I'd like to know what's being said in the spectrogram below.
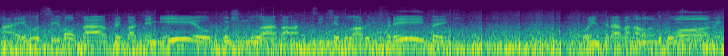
Aí você voltava para Iguatemi ou continuava sentido Lauro de Freitas ou entrava na Rolando Gomes.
